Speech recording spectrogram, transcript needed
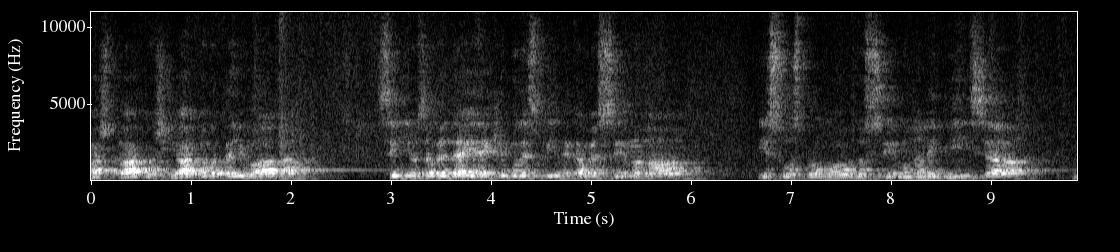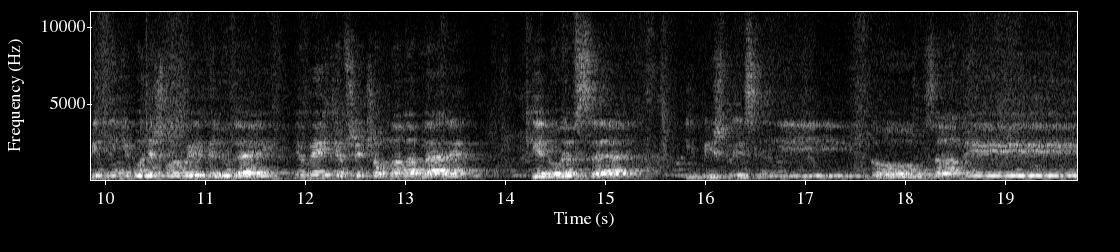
аж також Якова та Івана, синів Заведея, які були спільниками Симона. Ісус промовив до Симона, не бійся, віднині будеш ловити людей, і витягши човна на берег, кинули все і пішли слідом за ним.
